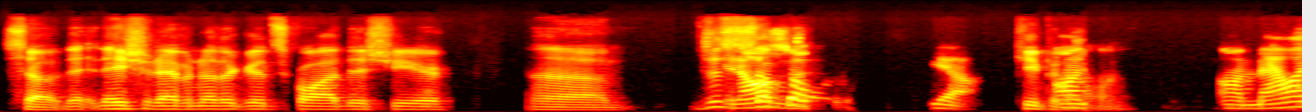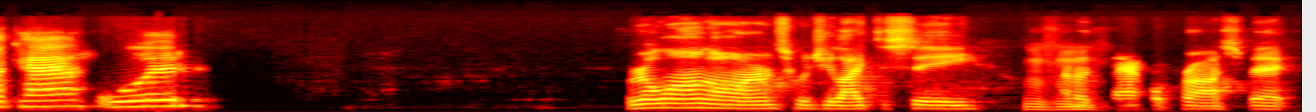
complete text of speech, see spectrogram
So they, they should have another good squad this year. Um, just also, Yeah. Keep it On- on. On Malachi Wood, real long arms, would you like to see Mhm. out of tackle prospect.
